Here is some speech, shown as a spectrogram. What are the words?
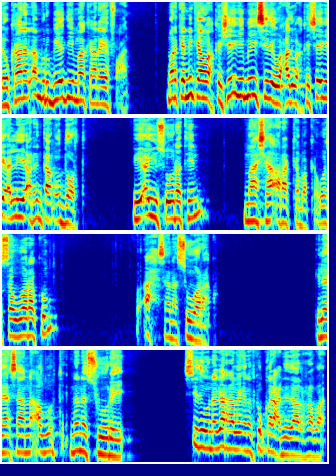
low kaana alamru biyadihi ma kaana yafcal marka ninkan wax ka sheegi mayside waxaad wax ka sheegay allihii arrintan u doortay fii ayi suuratin maa shaaa rakabaka wasawarakum fa axsana suwarakum ilahay asaana abuurtay nana suurey siduu naga rabay inaad ku qanacdidaa la rabaa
